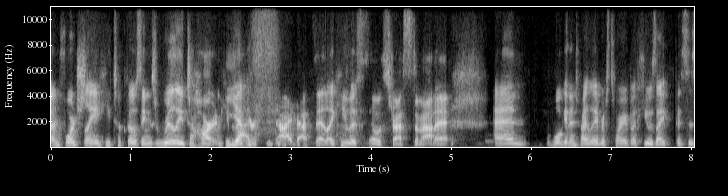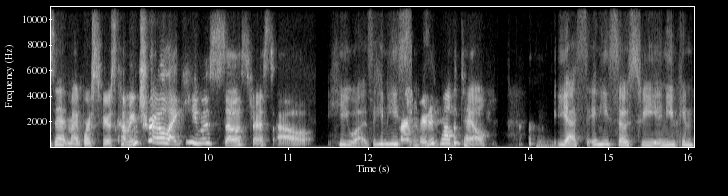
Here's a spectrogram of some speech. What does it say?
unfortunately, he took those things really to heart. And he was yes. like, he died. That's it. Like, he was so stressed about it. And we'll get into my labor story, but he was like, this is it. My worst fear is coming true. Like, he was so stressed out. He was. He, he's I'm here to tell the tale yes and he's so sweet and you can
